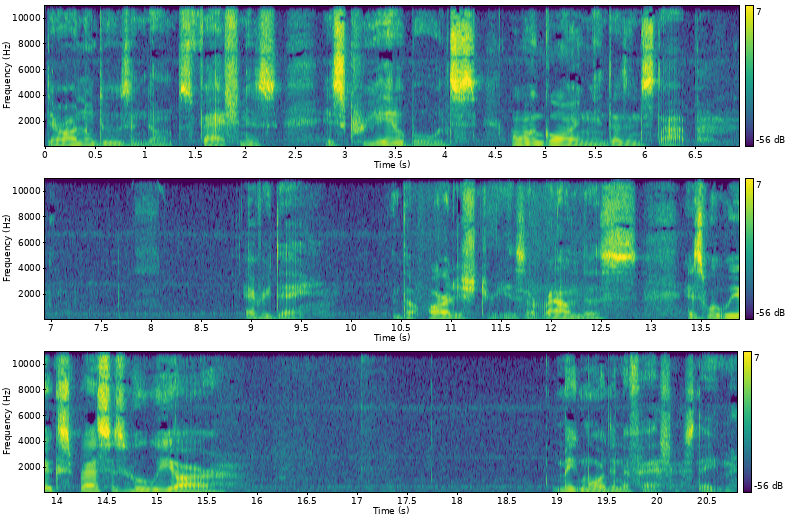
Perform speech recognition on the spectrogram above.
There are no do's and don'ts. Fashion is is creatable. It's ongoing. It doesn't stop. Every day. The artistry is around us. It's what we express is who we are. Make more than a fashion statement.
